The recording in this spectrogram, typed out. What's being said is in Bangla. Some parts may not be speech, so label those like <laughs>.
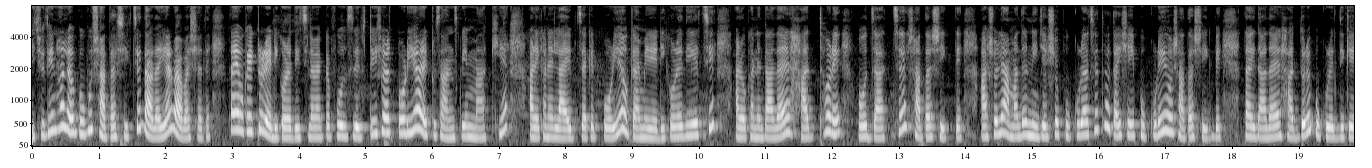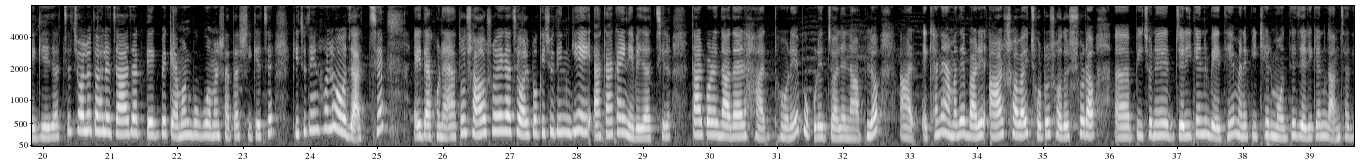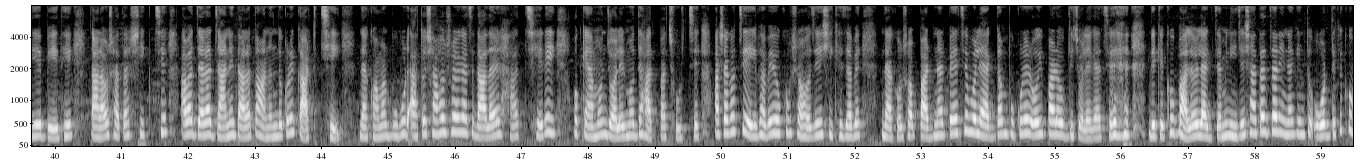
কিছুদিন হলো বুবু সাঁতার শিখছে দাদাই আর বাবার সাথে। তাই ওকে একটু রেডি করে দিচ্ছিলাম। একটা ফুল স্লিভস টি শার্ট পরিয়ে আর একটু সানস্ক্রিন মাখিয়ে আর এখানে লাইফ জ্যাকেট পরিয়ে ওকে আমি রেডি করে দিয়েছি। আর ওখানে দাদায়ের হাত ধরে ও যাচ্ছে সাঁতার শিখতে। আসলে আমাদের নিজস্ব পুকুর আছে তো, তাই সেই পুকুরেই ও সাঁতার শিখবে। তাই দাদায়ের হাত ধরে পুকুরের দিকে এগিয়ে যাচ্ছে। চলো তাহলে যা যাক, দেখবে কেমন বুবু আমার সাঁতার শিখেছে। কিছুদিন হলো ও যাচ্ছে। এই দেখো না, এত সাহস হয়ে গেছে অল্প কিছুদিন গিয়েই একা একাই নেবে যাচ্ছিল। তারপরে দাদার হাত ধরে পুকুরের জলে নামলো আর এখানে আমাদের বাড়ির আর সবাই ছোট সদস্যরাও পিছনে জেরিকেন বেঁধে মানে পিঠের মধ্যে জেরিকেন গামছা দিয়ে বেঁধে তারাও সাঁতার শিখছে। আবার যারা জানে তারা তো আনন্দ করে কাটছেই। দেখো আমার বুবুর এত সাহস হয়ে গেছে দাদার হাত ছেড়েই ও কেমন জলের মধ্যে হাত পা ছুটছে। আশা করছি এইভাবেই ও খুব সহজেই শিখে যাবে। দেখো সব পার্টনার পেয়েছে বলে একদম পুকুরের ওই পাড়ে অবধি চলে গেছে। <laughs> দেখে খুব ভালো লাগছে। আমি নিজে সাঁতার জানি না, কিন্তু ওর দেখে খুব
